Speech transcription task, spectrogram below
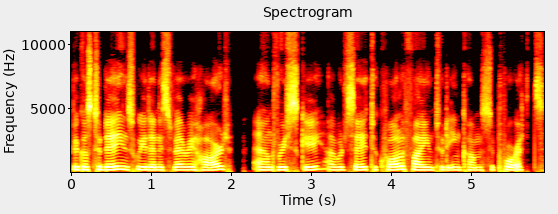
because today in Sweden it's very hard and risky, I would say, to qualify into the income support.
